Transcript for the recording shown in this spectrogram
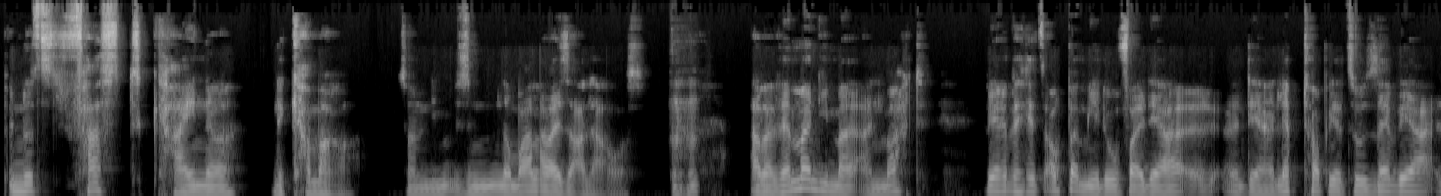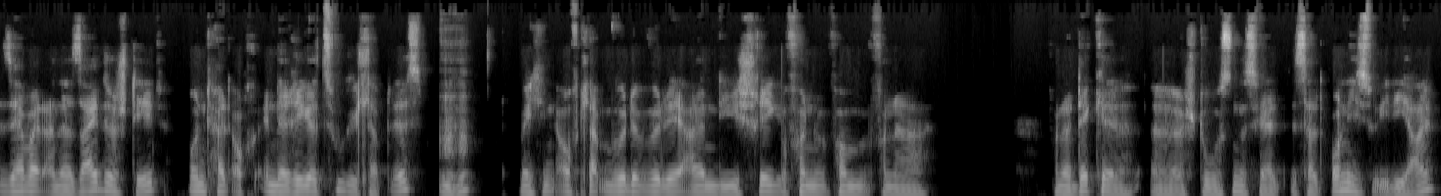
benutzt fast keiner eine Kamera, sondern die sind normalerweise alle aus. Mhm. Aber wenn man die mal anmacht, wäre das jetzt auch bei mir doof, weil der, der Laptop jetzt so sehr, sehr weit an der Seite steht und halt auch in der Regel zugeklappt ist. Mhm. Wenn ich ihn aufklappen würde, würde er an die Schräge von, von, von, der, von der Decke äh, stoßen. Das wär, ist halt auch nicht so ideal.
